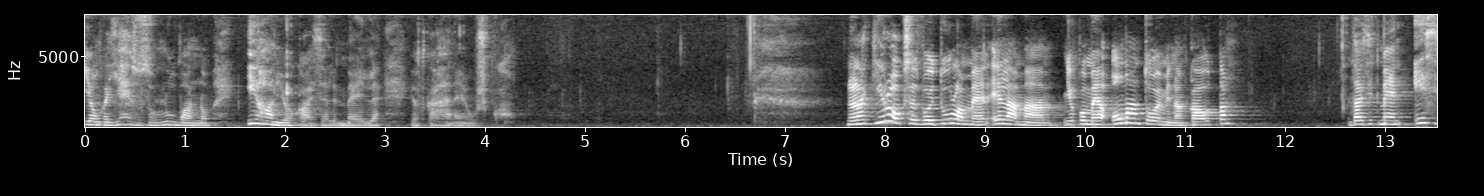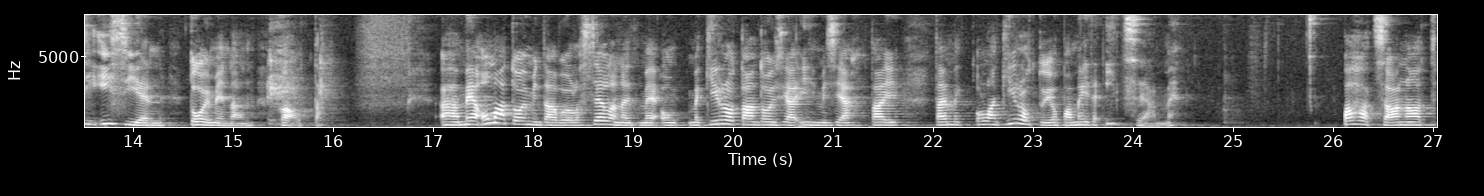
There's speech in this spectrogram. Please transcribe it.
jonka Jeesus on luvannut ihan jokaiselle meille, jotka häneen uskoo. No nämä kiroukset voi tulla meidän elämään joko meidän oman toiminnan kautta, tai sitten meidän esi-isien toiminnan kautta. Meidän oma toiminta voi olla sellainen, että me, on, me kirotaan toisia ihmisiä tai, tai me ollaan kirottu jopa meitä itseämme. Pahat sanat,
